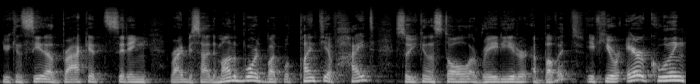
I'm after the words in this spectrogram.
You can see that bracket sitting right beside the motherboard, but with plenty of height, so you can install a radiator above it. If you're air cooling,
